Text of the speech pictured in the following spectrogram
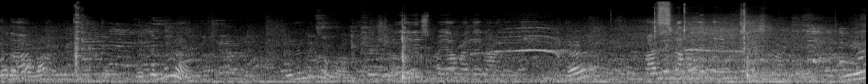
Burada falan. Getirdin mi? Getirdin mi bu? Yarışma ya halen halene. He? Halene evine yarışma. Niye?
